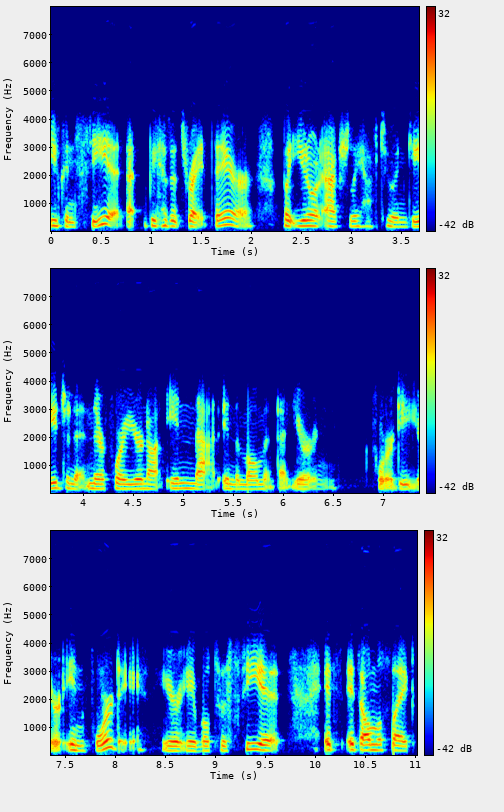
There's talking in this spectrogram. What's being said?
You can see it because it's right there but you don't actually have to engage in it and therefore you're not in that in the moment that you're in 4D, you're in 4D. You're able to see it. It's it's almost like,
